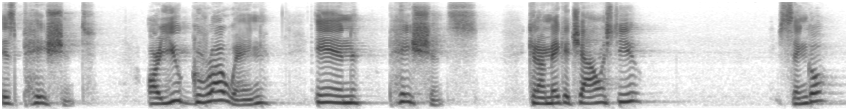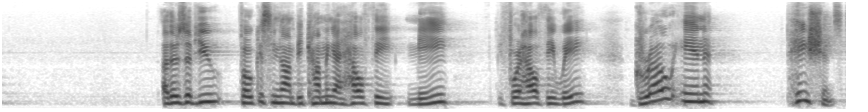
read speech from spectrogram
is patient. Are you growing in patience? Can I make a challenge to you? Single? Others of you focusing on becoming a healthy me before healthy we? Grow in patience.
